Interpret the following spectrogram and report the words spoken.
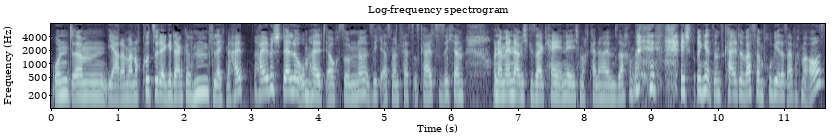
Und ähm, ja, dann war noch kurz so der Gedanke, hm, vielleicht eine halb, halbe Stelle, um halt auch so ne, sich erstmal ein festes Gehalt zu sichern. Und am Ende habe ich gesagt, hey, nee, ich mache keine halben Sachen. ich springe jetzt ins kalte Wasser und probiere das einfach mal aus.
